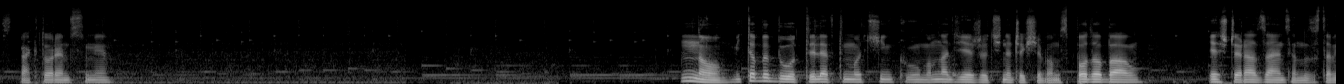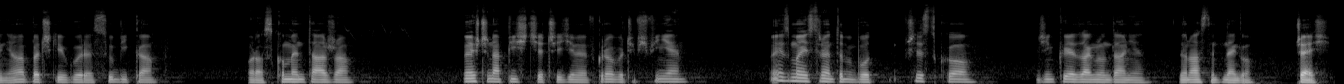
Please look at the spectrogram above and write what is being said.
Z traktorem w sumie. No, i to by było tyle w tym odcinku. Mam nadzieję, że odcineczek się Wam spodobał. Jeszcze raz zachęcam do zostawienia łapeczki w górę, subika oraz komentarza. No jeszcze napiszcie, czy idziemy w krowy, czy w świnie. No i z mojej strony to by było wszystko. Dziękuję za oglądanie. Do następnego. Cześć.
